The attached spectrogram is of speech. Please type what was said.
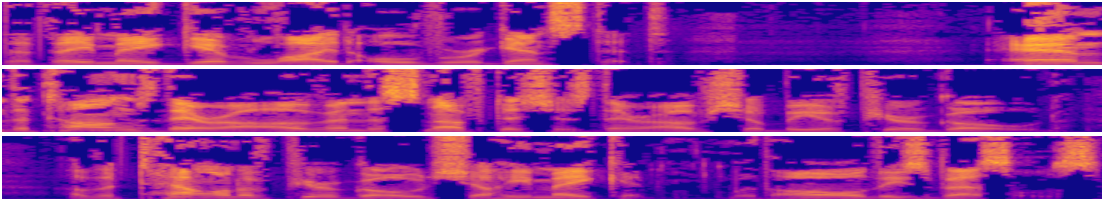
that they may give light over against it. And the tongues thereof and the snuff dishes thereof shall be of pure gold. Of a talent of pure gold shall he make it, with all these vessels.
